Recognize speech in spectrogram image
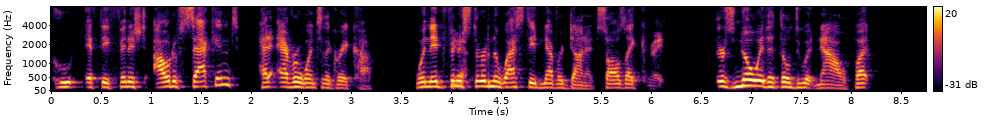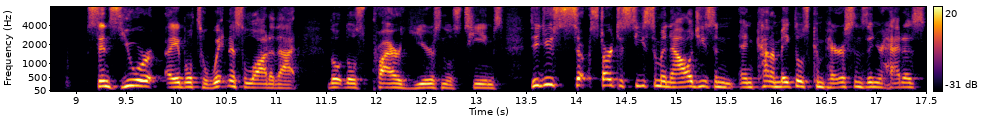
who if they finished out of second had ever went to the Grey Cup. When they'd finished yeah. third in the west they'd never done it. So i was like right. there's no way that they'll do it now. But since you were able to witness a lot of that those prior years and those teams did you start to see some analogies and, and kind of make those comparisons in your head as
